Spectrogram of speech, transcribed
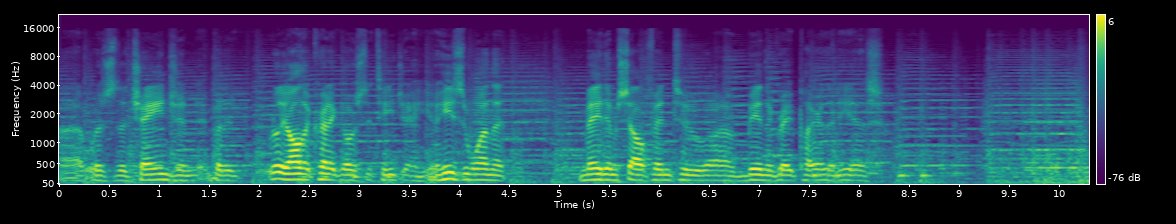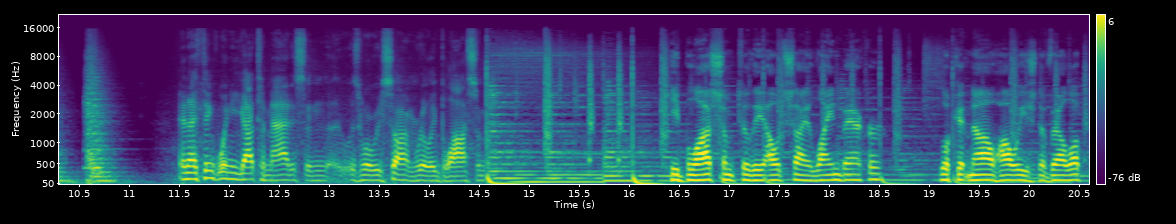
uh, was the change. And but it, really, all the credit goes to TJ. You know, he's the one that made himself into uh, being the great player that he is. And I think when he got to Madison was where we saw him really blossom. He blossomed to the outside linebacker. Look at now how he's developed.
